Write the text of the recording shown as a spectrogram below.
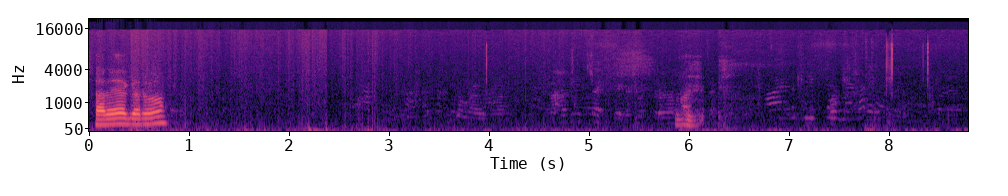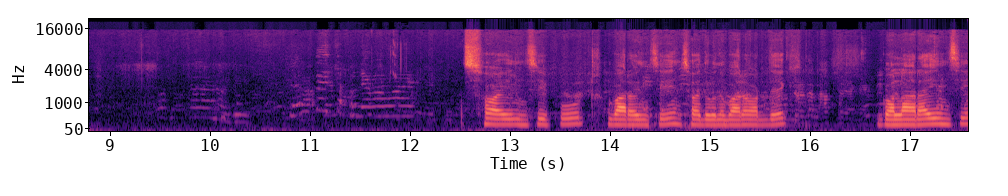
সাড়ে এগারো। ছয় ইঞ্চি ফুট বারো ইঞ্চি ছয় দুগুণে বারো অর্ধেক গলা আড়াই ইঞ্চি।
